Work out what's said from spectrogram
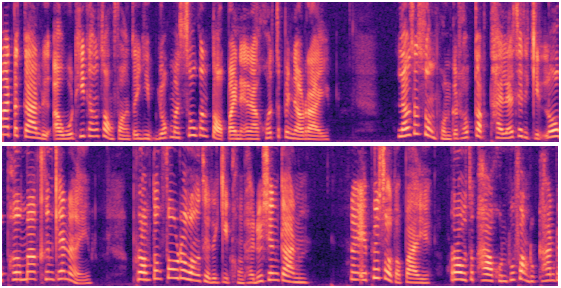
มาตรการหรืออาวุธที่ทั้งสองฝั่งจะหยิบยกมาสู้กันต่อไปในอนาคตจะเป็นอะไร แล้วจะส่งผลกระทบกับไทยและเศรษฐกิจโลกเพิ่มมากขึ้นแค่ไหน พร้อมต้องเฝ้าระวังเศรษฐกิจของไทยด้วยเช่นกัน ในเอพิโซดต่อไป เราจะพาคุณผู้ฟังทุกท่านไป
